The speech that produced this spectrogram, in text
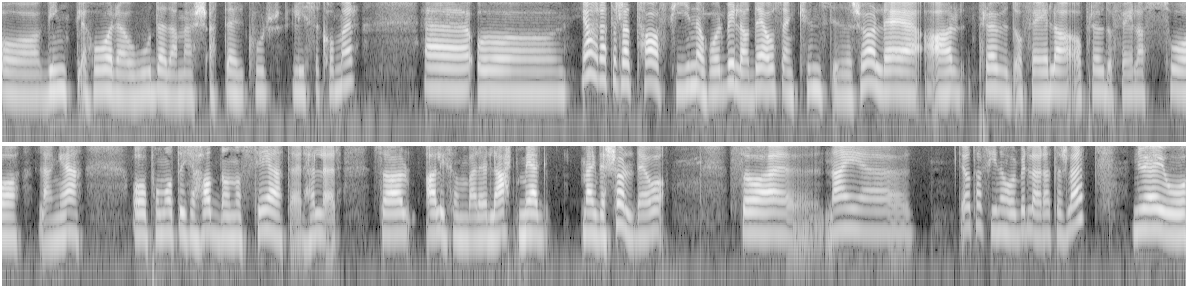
og vinkle håret og hodet deres etter hvor lyset kommer. Eh, og ja, rett og slett ta fine hårbilder. Det er også en kunst i seg sjøl. Jeg har prøvd og feila og prøvd og feila så lenge, og på en måte ikke hatt noen å se etter heller. Så jeg har liksom bare lært meg, meg det sjøl, det òg. Så eh, nei, eh, det å ta fine hårbilder, rett og slett. Nå er jo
